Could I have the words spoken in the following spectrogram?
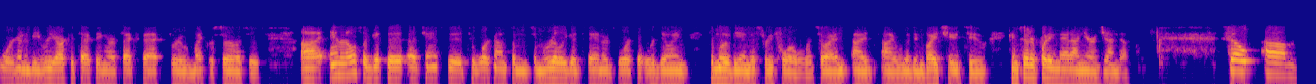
we're going to be re-architecting our tech stacks through microservices, uh, and also get the a chance to to work on some some really good standards work that we're doing to move the industry forward. So I I, I would invite you to consider putting that on your agenda. So um,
